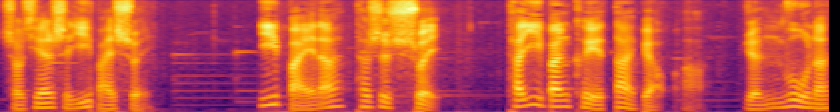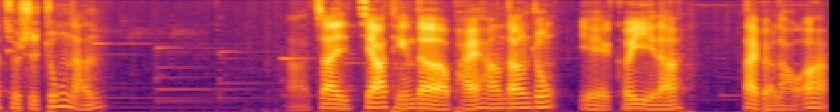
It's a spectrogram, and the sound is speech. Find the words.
首先是一白水，一白呢它是水，它一般可以代表啊。人物呢，就是中男啊，在家庭的排行当中，也可以呢代表老二。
